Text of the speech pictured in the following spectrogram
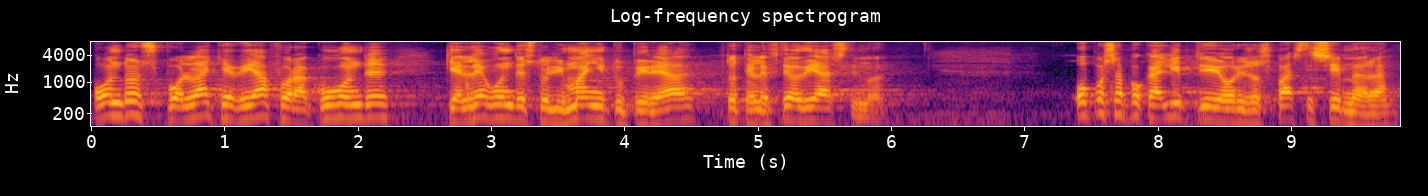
Όντως πολλά και διάφορα ακούγονται και λέγονται στο λιμάνι του Πειραιά το τελευταίο διάστημα. Όπως αποκαλύπτει ο ριζοσπάστης σήμερα,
